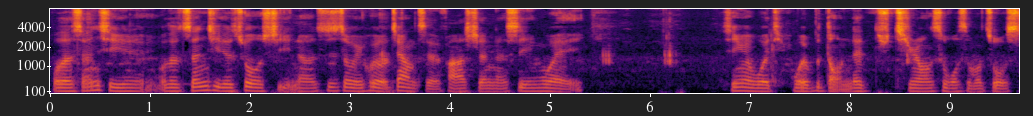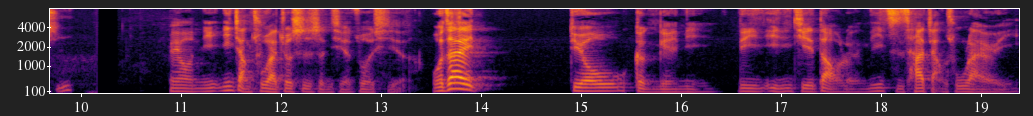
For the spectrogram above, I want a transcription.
我的神奇，我的神奇的作息呢，之所以会有这样子的发生呢，是因为，是因为我也我也不懂你在形容是我什么作息。没有你，你讲出来就是神奇的作息了。我在丢梗给你，你已经接到了，你只差讲出来而已。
